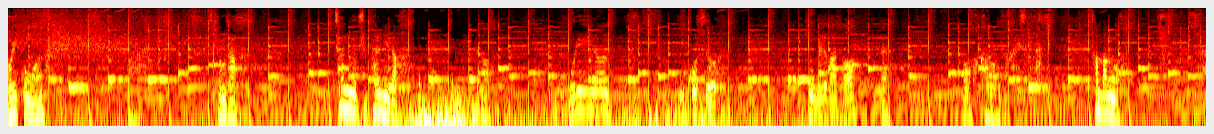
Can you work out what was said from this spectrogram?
도립공원. 아, 정상 1068m 그래서 우리는 이 코스 쭉 내려가서 네, 어, 가보도록 하겠습니다. 선방로. 자,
